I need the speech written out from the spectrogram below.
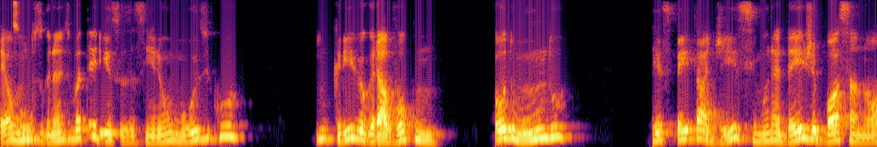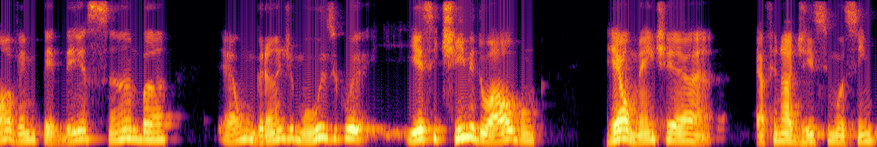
É um Sim. dos grandes bateristas, assim, ele é um músico incrível, gravou com todo mundo, respeitadíssimo, né? Desde bossa nova, MPB, samba, é um grande músico e esse time do álbum realmente é, é afinadíssimo, assim,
